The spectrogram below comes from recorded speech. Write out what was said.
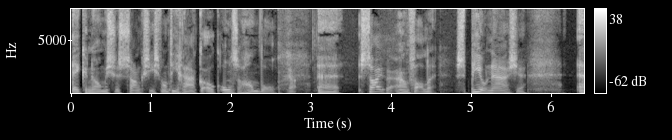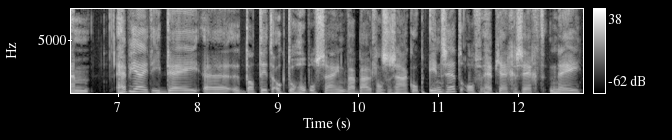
economische sancties, want die raken ook onze handel. Ja. Eh, cyberaanvallen, spionage. Ehm, heb jij het idee eh, dat dit ook de hobbels zijn waar Buitenlandse Zaken op inzet? Of heb jij gezegd nee,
